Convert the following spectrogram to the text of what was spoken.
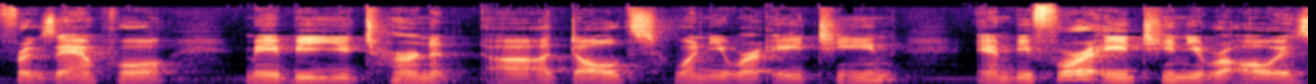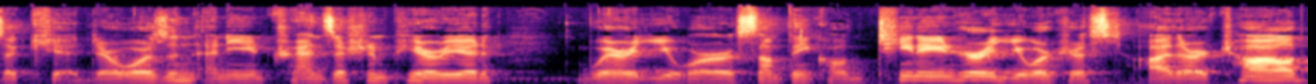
For example, maybe you turned uh, adult when you were 18 and before 18, you were always a kid. There wasn't any transition period where you were something called teenager. You were just either a child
